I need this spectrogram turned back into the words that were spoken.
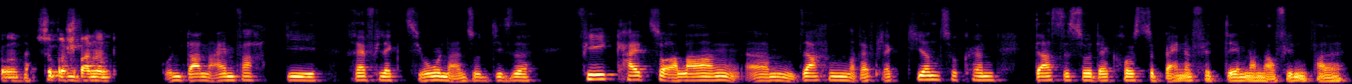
cool, super spannend. Und dann einfach die Reflexion, also diese Fähigkeit zu erlangen, ähm, Sachen reflektieren zu können, das ist so der größte Benefit, den man auf jeden Fall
